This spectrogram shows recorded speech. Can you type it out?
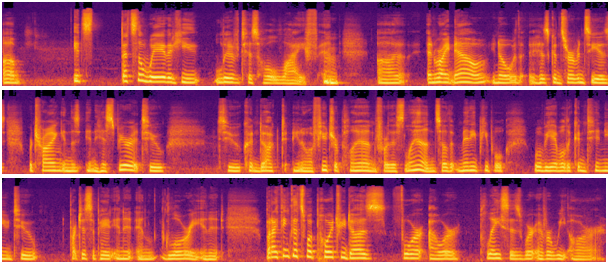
Um, it's that's the way that he lived his whole life, and mm. uh, and right now, you know, his conservancy is we're trying in this in his spirit to to conduct, you know, a future plan for this land so that many people will be able to continue to participate in it and glory in it. But I think that's what poetry does for our places wherever we are.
